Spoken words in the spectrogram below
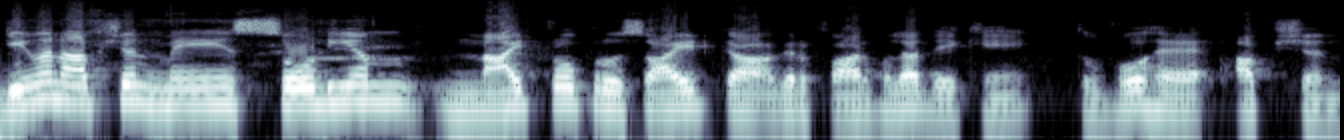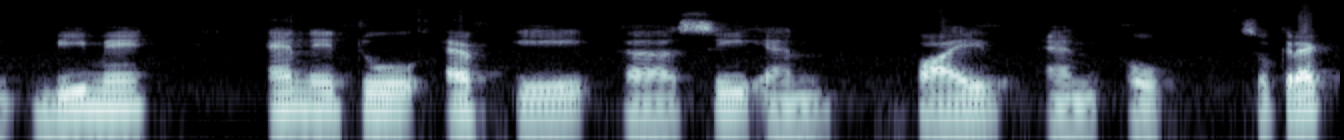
गिवन ऑप्शन में सोडियम नाइट्रोप्रोसाइड का अगर फार्मूला देखें तो वो है ऑप्शन बी में N A two F E C N five N O so correct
